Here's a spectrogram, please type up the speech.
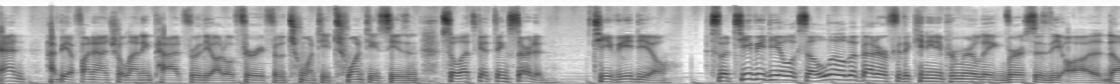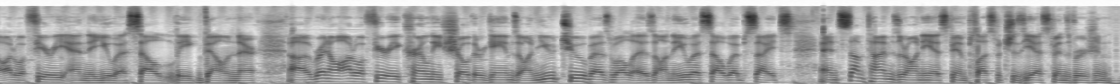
and be a financial landing pad for the Ottawa Fury for the 2020 season. So let's get things started. TV deal. So the TV deal looks a little bit better for the Canadian Premier League versus the, uh, the Ottawa Fury and the USL League down there. Uh, right now, Ottawa Fury currently show their games on YouTube as well as on the USL websites, and sometimes they're on ESPN Plus, which is ESPN's version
